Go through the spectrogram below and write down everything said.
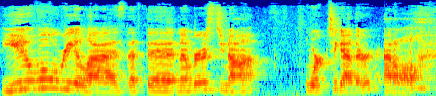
you will realize that the numbers do not work together at all.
